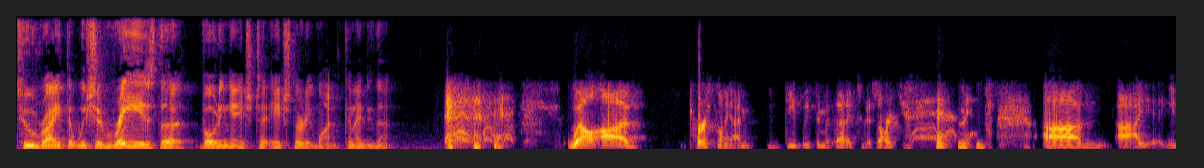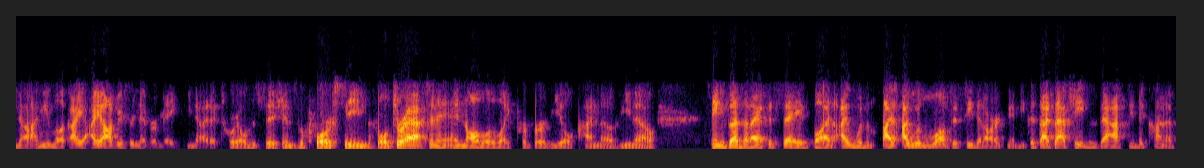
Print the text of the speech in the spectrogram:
to write that we should raise the voting age to age 31. Can I do that? well, uh, personally, I'm deeply sympathetic to this argument. um, I, you know, I mean, look, I, I obviously never make, you know, editorial decisions before seeing the full draft and, and all the like proverbial kind of, you know, things that, that I have to say. But I would, I, I would love to see that argument because that's actually exactly the kind of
